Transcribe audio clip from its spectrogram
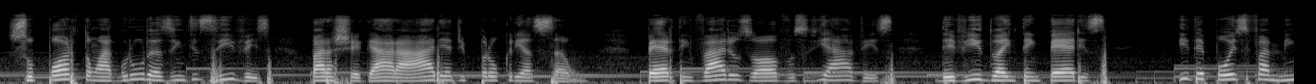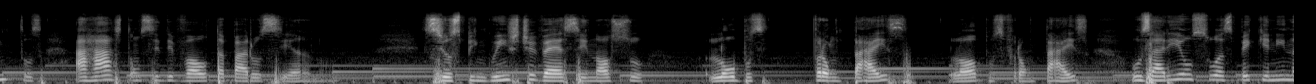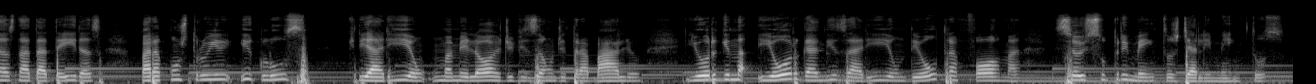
suportam agruras indizíveis para chegar à área de procriação. Perdem vários ovos viáveis devido a intempéries e depois, famintos, arrastam-se de volta para o oceano. Se os pinguins tivessem nosso lobos frontais, lobos frontais, usariam suas pequeninas nadadeiras para construir iglus, criariam uma melhor divisão de trabalho e, orga e organizariam de outra forma seus suprimentos de alimentos.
